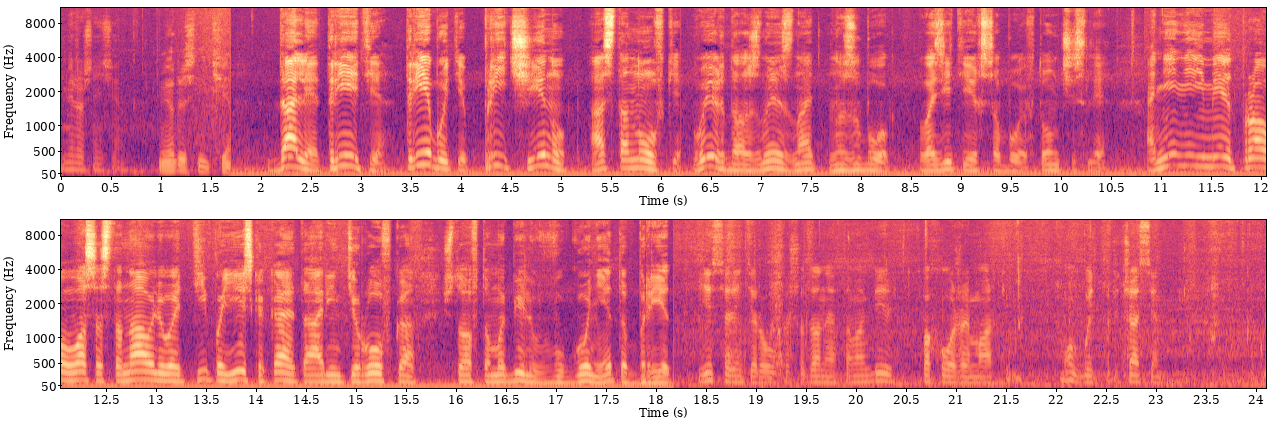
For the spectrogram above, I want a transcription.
Мирошниченко. Мирошниченко. Далее, третье. Требуйте причину остановки. Вы их должны знать на зубок. Возите их с собой в том числе. Они не имеют права вас останавливать, типа есть какая-то ориентировка, что автомобиль в угоне, это бред. Есть ориентировка, что данный автомобиль похожей марки мог быть причастен к,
